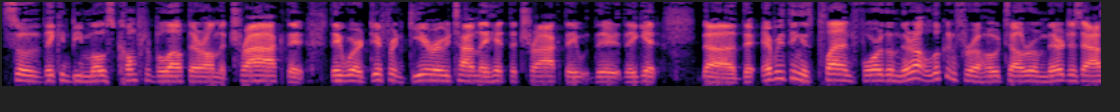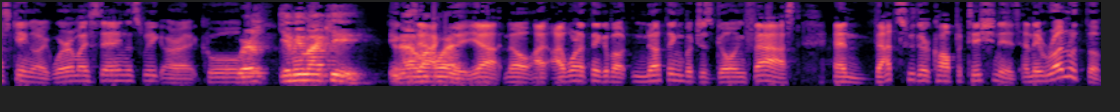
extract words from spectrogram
so that they can be most comfortable out there on the track. They they wear different gear every time they hit the track. They they they get uh, everything is planned for them. They're not looking for a hotel room. They're just asking like, where am I staying this week? All right, cool. Where, give me my key. Get out of my way. Exactly. Yeah. No, I, I want to think about nothing but just going fast, and that's who their competition is, and they run with them,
